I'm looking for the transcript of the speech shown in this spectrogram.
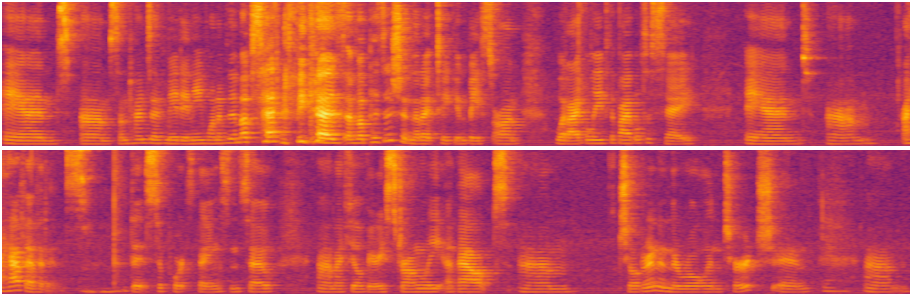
and um, sometimes I've made any one of them upset because of a position that I've taken based on what I believe the Bible to say, and um, I have evidence that supports things, and so um, I feel very strongly about um, children and their role in church and Yeah. um,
